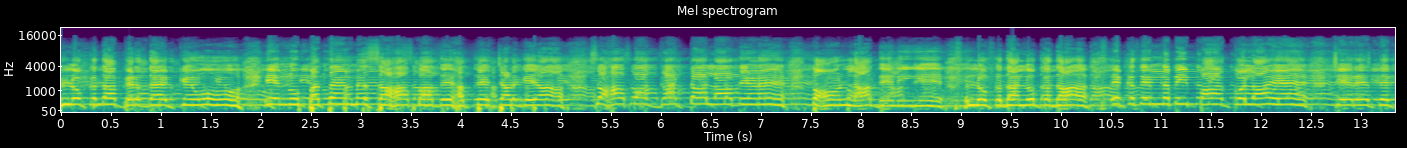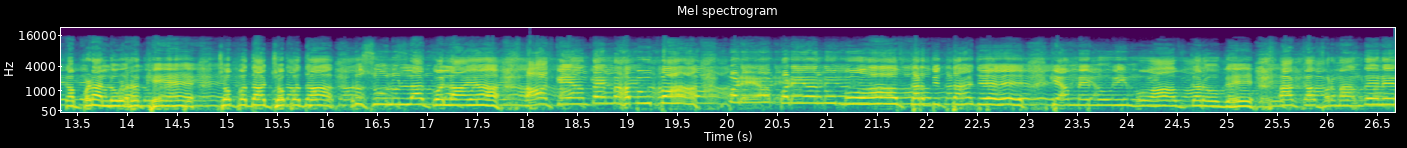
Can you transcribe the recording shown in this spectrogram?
لکدہ پھر دے کیوں؟ انہوں پتہ ہے، میں صحابہ دے ہتے چڑھ گیا۔ صحابہ گاٹا لا دینے تون لا دینی ہے۔ لکدہ لکدہ ایک دن نبی پاک کو لائے ہیں چہرے تے کپڑا لو رکھے ہیں۔ چھپدہ چھپدہ رسول اللہ کو لایا۔ آکے آندے محبوبہ بڑے بڑے نو معاف کر دیتا جے۔ کیا میں نو بھی معاف کرو گے؟ آقا فرمان دے نے،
